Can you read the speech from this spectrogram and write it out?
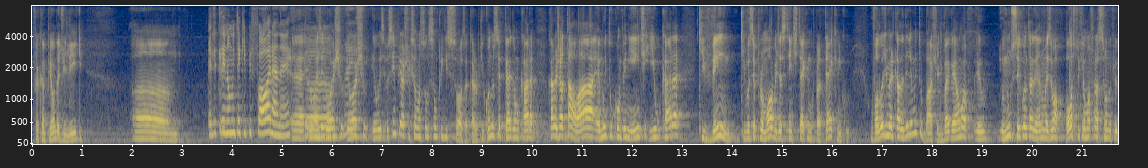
foi campeão da G-League. Ahn, Ele treinou muita equipe fora, né? é, Do- eu, mas eu acho, eu mas- acho, eu, eu sempre acho que isso é uma solução preguiçosa, cara, porque quando você pega um cara, o cara já tá lá, é muito conveniente e o cara que vem, que você promove de assistente técnico para técnico, o valor de mercado dele é muito baixo. Ele vai ganhar uma, eu, eu não sei quanto tá ganhando, mas eu aposto que é uma fração do que o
